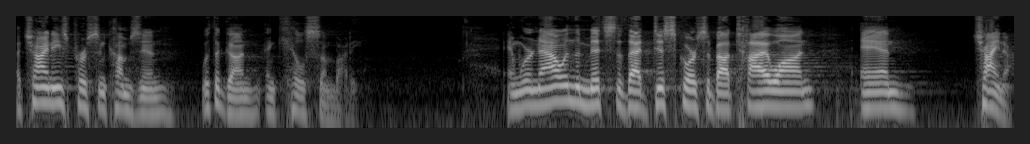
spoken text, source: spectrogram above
a Chinese person comes in with a gun and kills somebody. And we're now in the midst of that discourse about Taiwan and China.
